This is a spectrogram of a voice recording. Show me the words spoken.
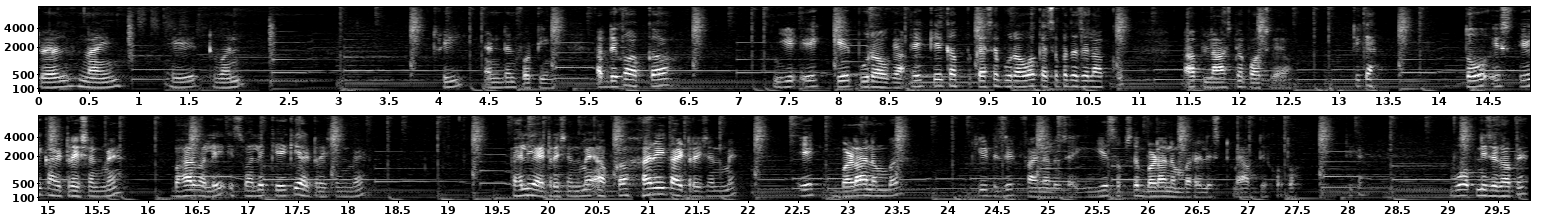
Twelve nine eight one three and then fourteen अब देखो आपका ये एक के पूरा हो गया। एक के कब, कैसे पूरा हुआ, कैसे पता चला आपको? आप लास्ट में पहुँच गए हो, ठीक है? तो इस एक आइट्रेशन में, बाहर वाले, इस वाले के की आइट्रेशन में, पहली आइट्रेशन में आपका हर एक आइट्रेशन में एक बड़ा नंबर की डिजिट फाइनल हो जाएगी। ये सबसे बड़ा नंबर है लिस्ट में, आप देखो तो ठीक है? वो अपनी जगह पे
